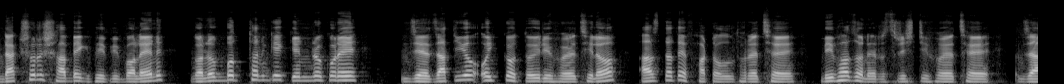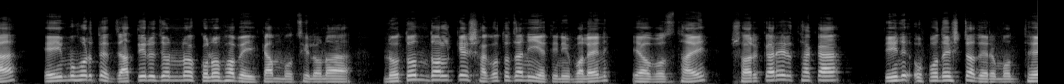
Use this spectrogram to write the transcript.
ডাকসুর সাবেক ভিপি বলেন, গণভ্যুত্থানকে কেন্দ্র করে যে জাতীয় ঐক্য তৈরি হয়েছিল, আজ তাতে ফাটল ধরেছে, বিভাজনের সৃষ্টি হয়েছে, যা এই মুহূর্তে জাতির জন্য কোনোভাবেই কাম্য ছিল না। নতুন দলকে স্বাগত জানিয়ে তিনি বলেন, এ অবস্থায় সরকারের থাকা তিন উপদেষ্টাদের মধ্যে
